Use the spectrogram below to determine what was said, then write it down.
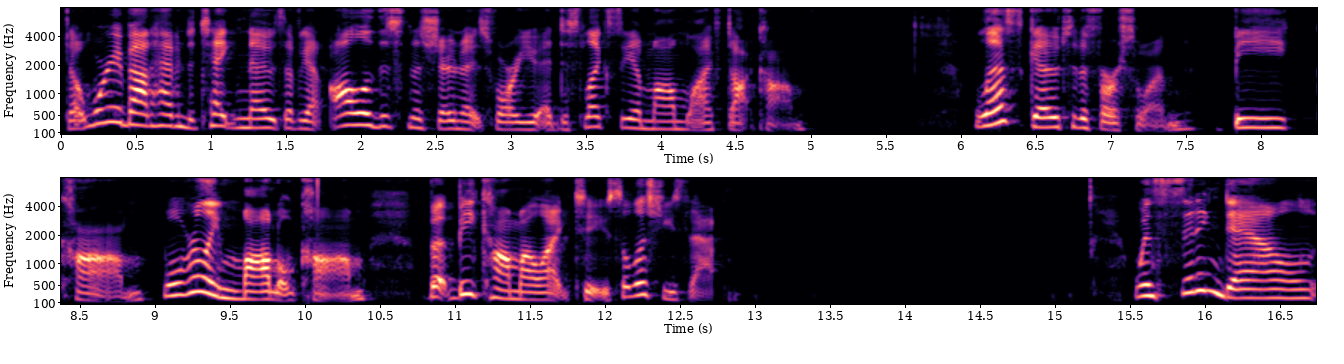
Don't worry about having to take notes. I've got all of this in the show notes for you at dyslexiamomlife.com. Let's go to the first one. Be calm. Well, really model calm, but be calm I like too. So let's use that. When sitting down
